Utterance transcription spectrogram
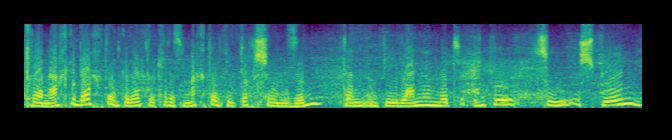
drüber nachgedacht und gesagt, okay, das macht irgendwie doch schon Sinn, dann irgendwie lange mit zu spülen.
